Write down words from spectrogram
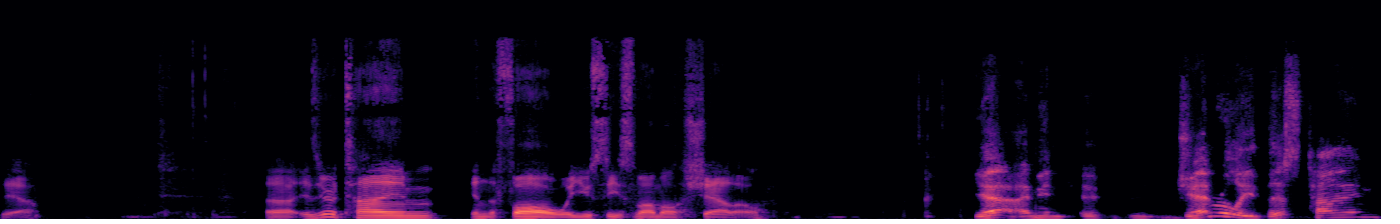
Yeah. Uh, is there a time in the fall where you see smallmouth shallow? Yeah, I mean, it, generally this time,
